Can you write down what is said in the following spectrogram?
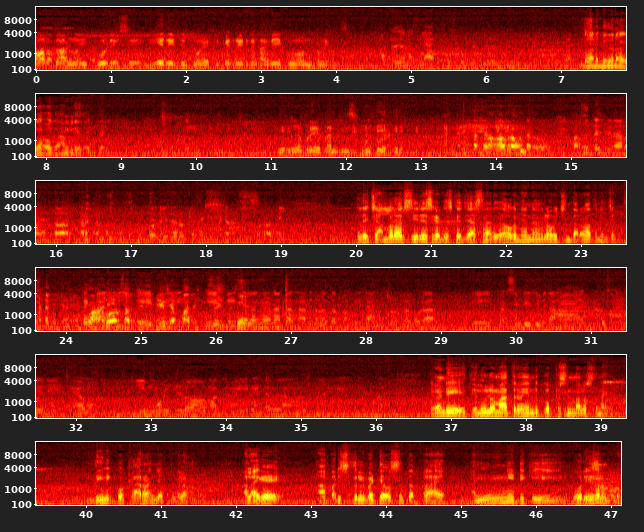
పాప్కార్న్ ఈ కూల్ డ్రింక్స్ ఇవే రేట్ ఎక్కువ టికెట్ రేట్ కంటే అవే ఎక్కువ ఉంటున్నాయి కదా సార్. దాని మీద నాకు అవగాహన లేదు మీరు వెళ్ళినప్పుడు ఎప్పుడైనా తీసుకుని విధానం అదే ఛాంబర్ వారు సీరియస్గా డిస్కస్ చేస్తున్నారు కదా ఒక నిర్ణయంలో వచ్చిన తర్వాత నేను చెప్తాను. అంటే మీకు అంటే ఎక్కువ అనుభవం సార్ కానీ మీరు చెప్పాలి. ఏపీ తెలంగాణ కర్ణాటకలో తప్ప మిగతా అన్ని చోట్ల కూడా ఈ పర్సంటేజ్ విధానమే నడుస్తుంది అని కేవలం ఈ మూడిట్లో మాత్రమే ఈ రెంటల్ విధానం. ఏమండి తెలుగులో మాత్రమే ఎందుకు గొప్ప సినిమాలు వస్తున్నాయి? దీనికి ఒక కారణం చెప్పగలం అలాగే ఆ పరిస్థితులను బట్టే వస్తుంది తప్ప అన్నిటికీ ఓ రీజన్ ఉంటుంది.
